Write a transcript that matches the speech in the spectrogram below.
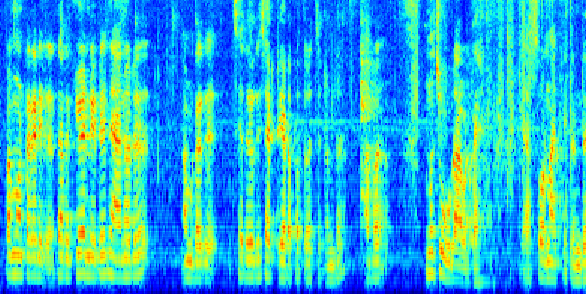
അപ്പം മുട്ടക്കറി കറിക്ക് വേണ്ടിയിട്ട് ഞാനൊരു നമ്മുടെ ഒരു ചെറിയൊരു ചട്ടി അടപ്പത്ത് വെച്ചിട്ടുണ്ട്. അപ്പോൾ ഒന്ന് ചൂടാവട്ടെ. ഗ്യാസ് ഓൺ ആക്കിയിട്ടുണ്ട്.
